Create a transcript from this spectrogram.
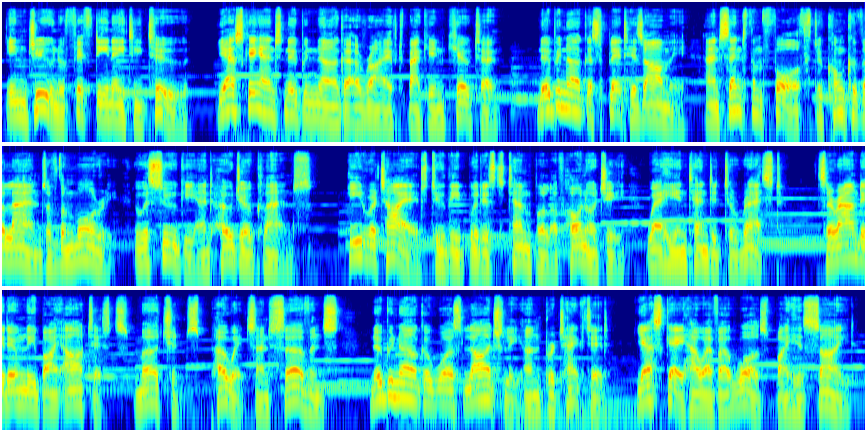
In June of 1582, Yasuke and Nobunaga arrived back in Kyoto. Nobunaga split his army and sent them forth to conquer the lands of the Mori, Uesugi, and Hojo clans. He retired to the Buddhist temple of Honnoji, where he intended to rest. Surrounded only by artists, merchants, poets, and servants, Nobunaga was largely unprotected. Yasuke, however, was by his side.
